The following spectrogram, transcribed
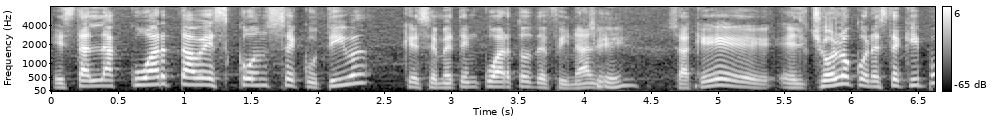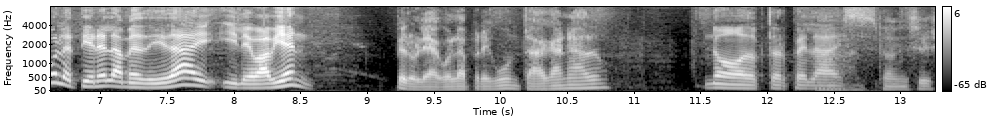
está la cuarta vez consecutiva que se mete en cuartos de final. Sí. O sea que el Cholo con este equipo le tiene la medida y, y le va bien. Pero le hago la pregunta, ¿ha ganado? No, doctor Peláez. Entonces,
